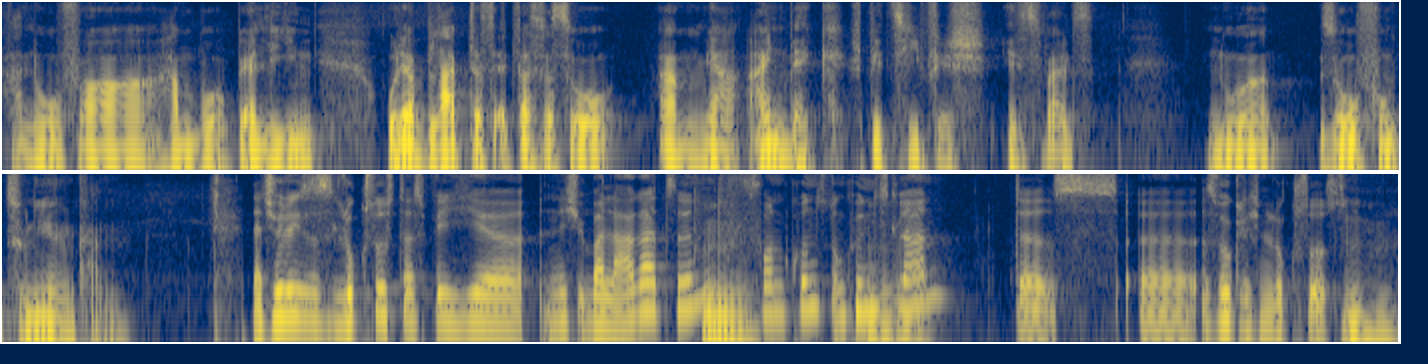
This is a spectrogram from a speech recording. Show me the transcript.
Hannover, Hamburg, Berlin? Oder bleibt das etwas, was so ähm, ja, Einbeck-spezifisch ist, weil es nur so funktionieren kann? Natürlich ist es Luxus, dass wir hier nicht überlagert sind mhm. von Kunst und Künstlern. Das äh, ist wirklich ein Luxus, Mhm.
